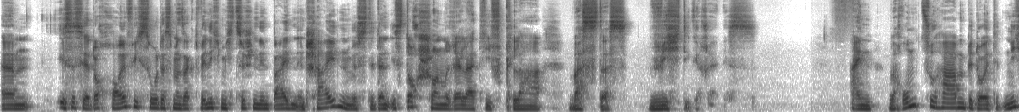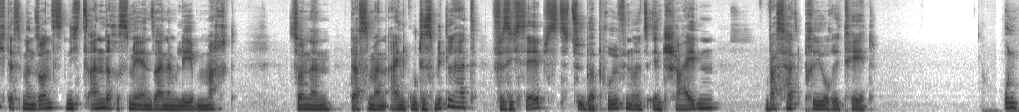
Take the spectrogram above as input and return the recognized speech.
ähm, ist es ja doch häufig so, dass man sagt, wenn ich mich zwischen den beiden entscheiden müsste, dann ist doch schon relativ klar, was das Wichtigere ist. Ein Warum zu haben bedeutet nicht, dass man sonst nichts anderes mehr in seinem Leben macht, sondern dass man ein gutes Mittel hat, für sich selbst zu überprüfen und entscheiden, was hat Priorität. Und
